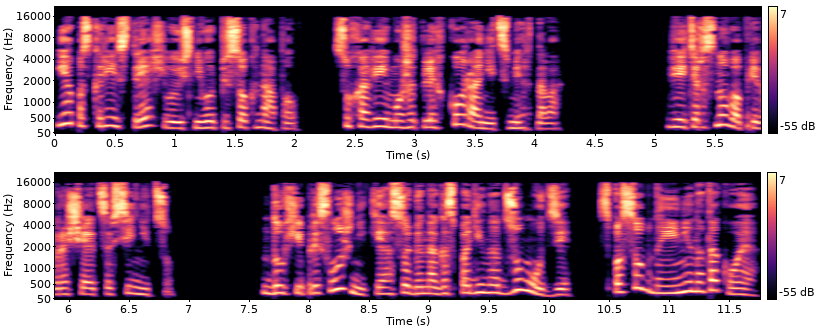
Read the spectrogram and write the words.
Я поскорее стряхиваю с него песок на пол. Суховей может легко ранить смертного. Ветер снова превращается в синицу. Духи-прислужники, особенно господина Дзумудзи, способны и не на такое.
